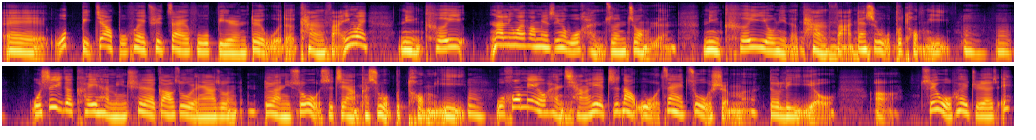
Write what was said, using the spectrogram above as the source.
诶，我比较不会去在乎别人对我的看法，因为你可以。那另外一方面是因为我很尊重人，你可以有你的看法，但是我不同意。嗯嗯我是一个可以很明确的告诉人家说，对啊，你说我是这样，可是我不同意。嗯，我后面有很强烈知道我在做什么的理由啊、呃所以我会觉得，诶，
